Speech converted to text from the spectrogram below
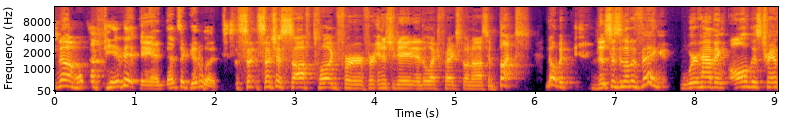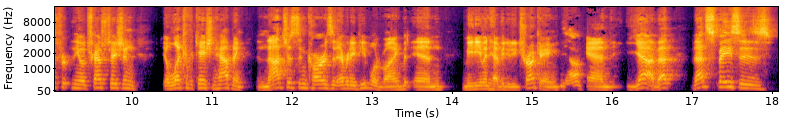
No, That's a pivot, man. That's a good one. su- such a soft plug for for Industry Day at Electrify Expo in Austin. But no, but this is another thing. We're having all this transfer, you know, transportation electrification happening, not just in cars that everyday people are buying, but in medium and heavy duty trucking. Yeah. And yeah, that that space is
